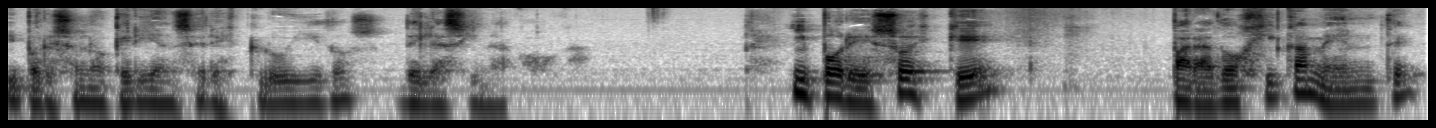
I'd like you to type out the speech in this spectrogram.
Y por eso no querían ser excluidos de la sinagoga. Y por eso es que, paradójicamente,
